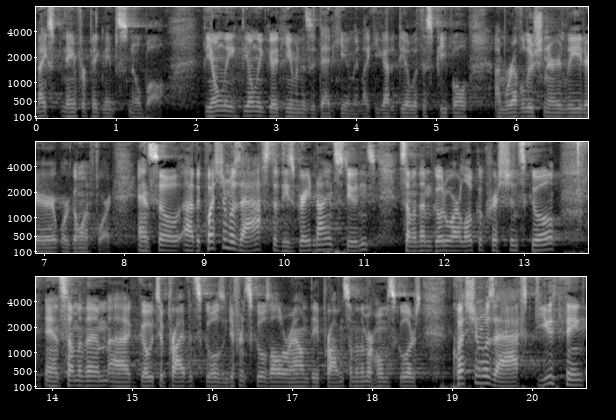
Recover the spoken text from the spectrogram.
nice name for pig named Snowball the only, the only good human is a dead human. Like, you got to deal with this people. I'm a revolutionary leader. We're going for it. And so uh, the question was asked of these grade nine students. Some of them go to our local Christian school, and some of them uh, go to private schools and different schools all around the province. Some of them are homeschoolers. Question was asked Do you think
